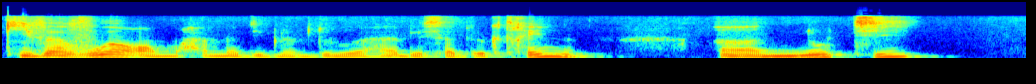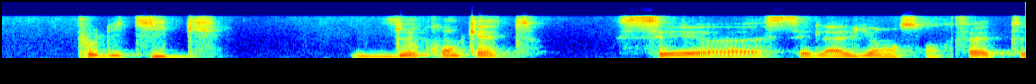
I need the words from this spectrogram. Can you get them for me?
qui va voir en Mohammed ibn Abdul Wahhab et sa doctrine un outil politique de conquête. C'est euh, l'alliance en fait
